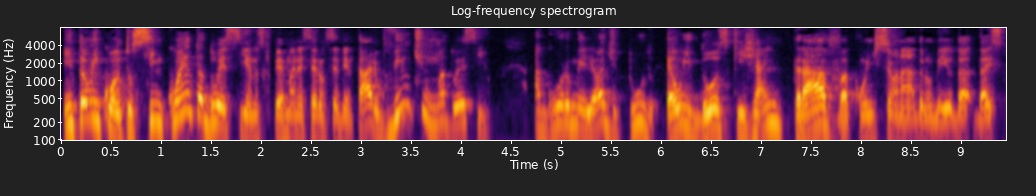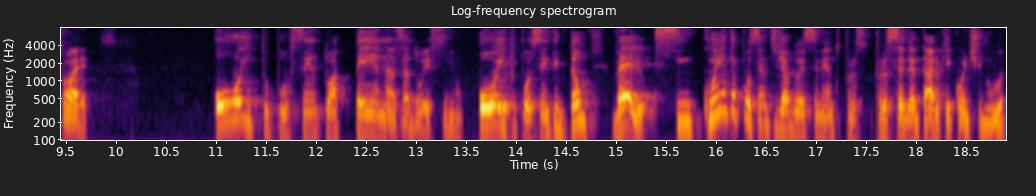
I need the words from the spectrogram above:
Então, enquanto 50 adoeciam nos que permaneceram sedentários, 21 adoeciam. Agora, o melhor de tudo é o idoso que já entrava condicionado no meio da, da história. 8% apenas adoeciam. 8%. Então, velho, 50% de adoecimento para o sedentário que continua,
